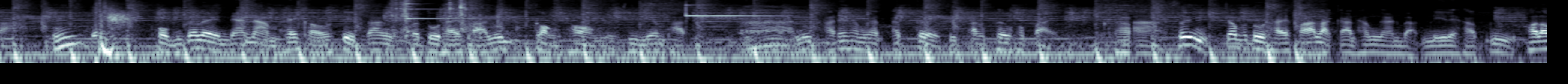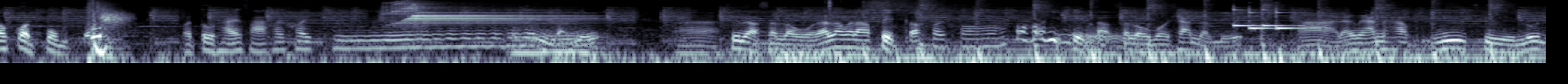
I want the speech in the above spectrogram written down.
ฟ้าอืมผมก็เลยแนะนำให้เขาติดตั้งประตูท้ายไฟฟ้ารุ่นกล่องทองหรือพรีเมียมพัทอ่าลูกค้าได้ทำงานอัปเกรดติดตั้งเพิ่มเข้าไปครับ อ่าซึ่งเจ้าประตูท้ายฟ้าหลักการทำงานแบบนี้เลยครับนี่พอเรากดปุ่มปุ๊บประตูท้ายฟ้าค่อยๆขึ้นแบบนี้อ่า ขึ้นแบบสโลว์แล้วเราเวลาปิดก็ค่อยๆปิดแบบสโลว์โมชั่นแบบนี้อ่าดังนั้นนะครับนี่คือรุ่น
